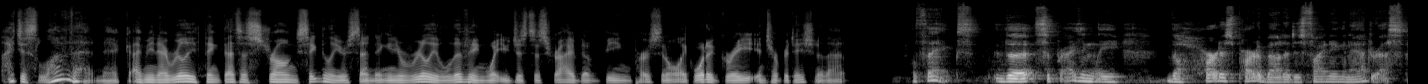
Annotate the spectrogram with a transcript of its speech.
I just love that, Nick. I mean, I really think that's a strong signal you're sending, and you're really living what you just described of being personal. Like, what a great interpretation of that. Well, thanks. The surprisingly, the hardest part about it is finding an address.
